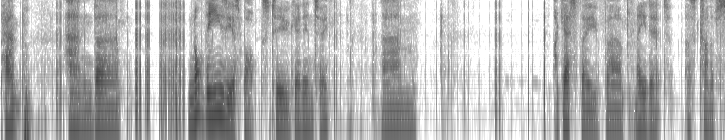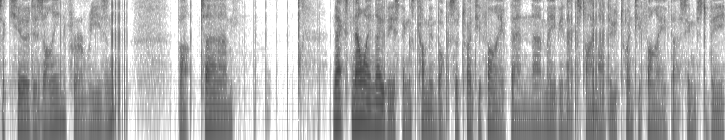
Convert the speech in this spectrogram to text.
PAMP and uh, not the easiest box to get into. Um, I guess they've uh, made it as kind of secure design for a reason. But um, next, now I know these things come in boxes of 25, then uh, maybe next time I'll do 25. That seems to be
